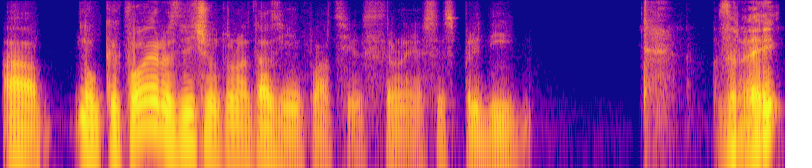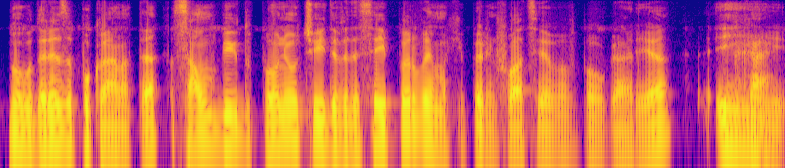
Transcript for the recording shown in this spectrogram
А, но какво е различното на тази инфлация в сравнение с преди? Здравей, благодаря за поканата. Само бих допълнил, че и 91-а има хиперинфлация в България и е.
